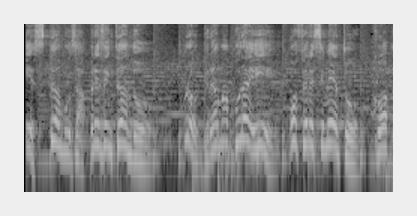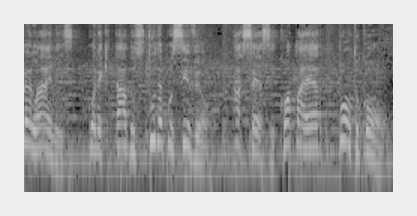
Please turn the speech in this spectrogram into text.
Estamos apresentando Programa Por Aí. Oferecimento Copper Lines. Conectados tudo é possível. Acesse copair.com.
